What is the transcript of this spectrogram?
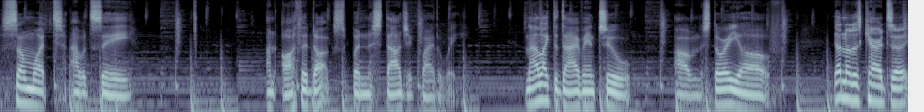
somewhat i would say unorthodox but nostalgic by the way. And i like to dive into um, the story of y'all know this character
